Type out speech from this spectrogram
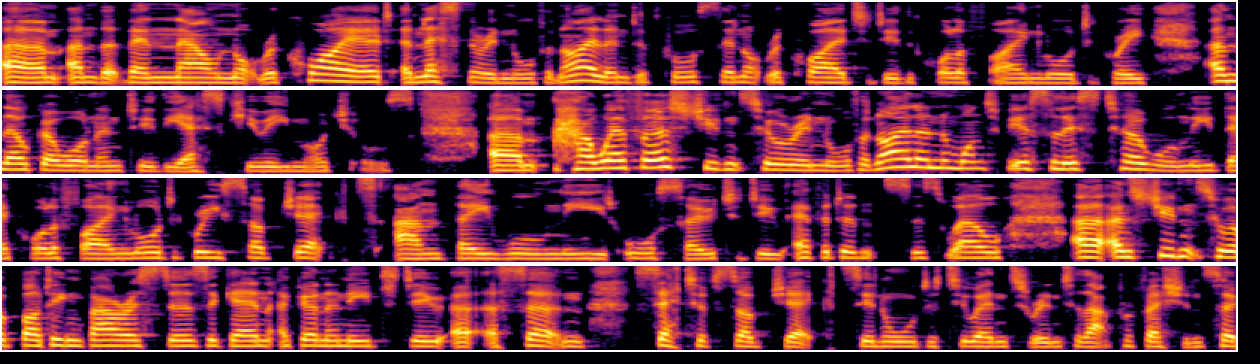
um, and that they're now not required, unless they're in Northern Ireland, of course, they're not required to do the qualifying law degree and they'll go on and do the SQE modules. Um, however, students who are in Northern Ireland and want to be a solicitor will need their qualifying law degree subjects and and they will need also to do evidence as well. Uh, and students who are budding barristers, again, are going to need to do a, a certain set of subjects in order to enter into that profession. So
